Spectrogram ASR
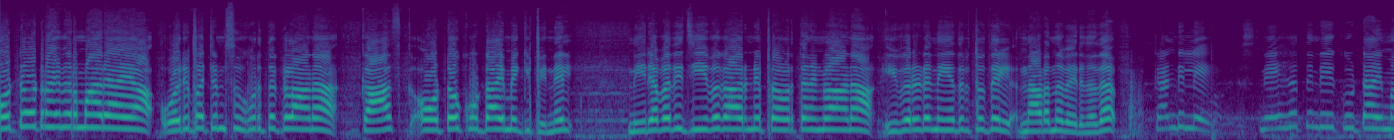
ഓട്ടോ ഡ്രൈവർമാരായ ഒരു പറ്റം സുഹൃത്തുക്കളാണ് കാസ്ക് ഓട്ടോ കൂട്ടായ്മയ്ക്ക് പിന്നിൽ. നിരവധി ജീവകാരുണ്യ പ്രവർത്തനങ്ങളാണ് ഇവരുടെ നേതൃത്വത്തിൽ നടന്നു വരുന്നത്. കണ്ടില്ലേ സ്നേഹത്തിന്റെ കൂട്ടായ്മ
